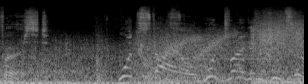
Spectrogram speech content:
First. Wood style wood dragon jutsu.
